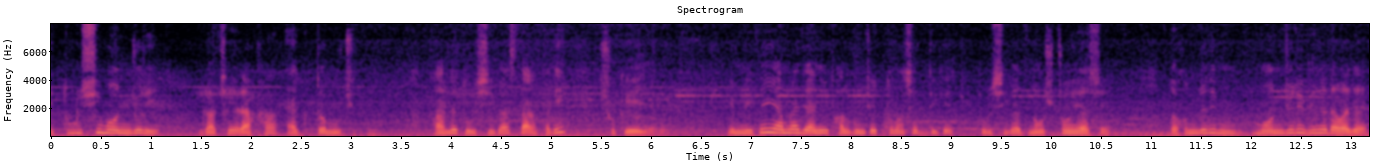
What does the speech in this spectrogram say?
এই তুলসী মঞ্জুরি গাছে রাখা একদম উচিত না তাহলে তুলসী গাছ তাড়াতাড়ি শুকিয়ে যাবে। এমনিতেই আমরা জানি ফাল্গুন চৈত্র মাসের দিকে তুলসী গাছ নষ্ট হয়ে আসে। তখন যদি মঞ্জুরি ভেঙে দেওয়া যায়,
